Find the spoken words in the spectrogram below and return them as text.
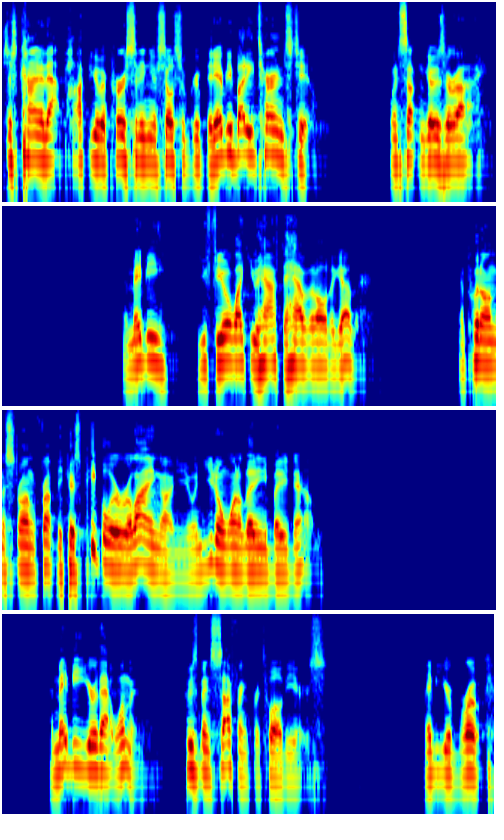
just kind of that popular person in your social group that everybody turns to when something goes awry. And maybe you feel like you have to have it all together and put on the strong front because people are relying on you and you don't want to let anybody down. And maybe you're that woman who's been suffering for 12 years. Maybe you're broke,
